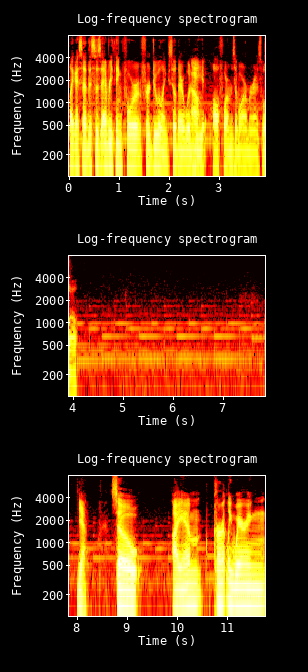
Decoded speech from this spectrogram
like I said, this is everything for for dueling, so there would Oh. be all forms of armor as well. Yeah. So I am currently wearing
